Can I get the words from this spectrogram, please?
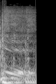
Yeah.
